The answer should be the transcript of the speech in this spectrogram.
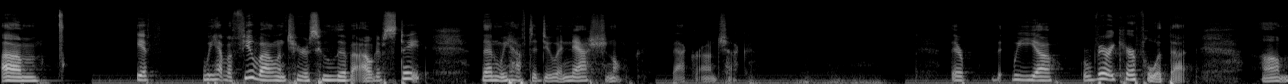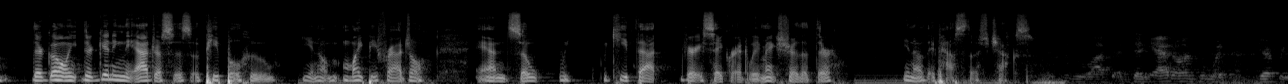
Um, if we have a few volunteers who live out of state, then we have to do a national background check. They're, we, uh, we're very careful with that. Um, they're going, they're getting the addresses of people who, you know, might be fragile. And so we, we keep that very sacred. We make sure that they're, you know, they pass those checks. This is the last, and to add on to what Jeffrey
